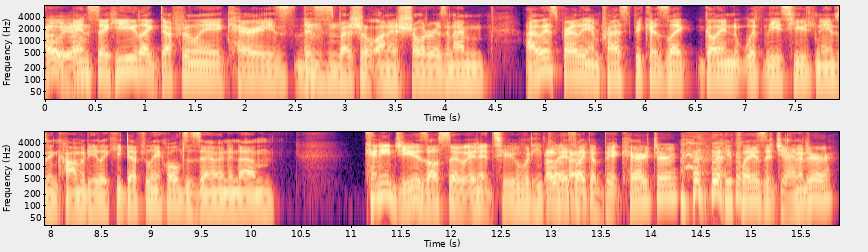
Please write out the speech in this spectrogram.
oh yeah, and so he like definitely carries this Mhm. special on his shoulders, and I'm. I was fairly impressed because like going with these huge names in comedy, like he definitely holds his own and um Kenny G is also in it too, but he plays Okay. like a bit character. he plays a janitor,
